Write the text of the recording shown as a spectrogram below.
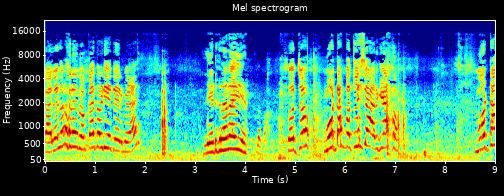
काले तो मैंने रोका थोड़ी है तेरे को यार। लेट करा रहा है ये। सोचो मोटा पतले से हार गया। मोटा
